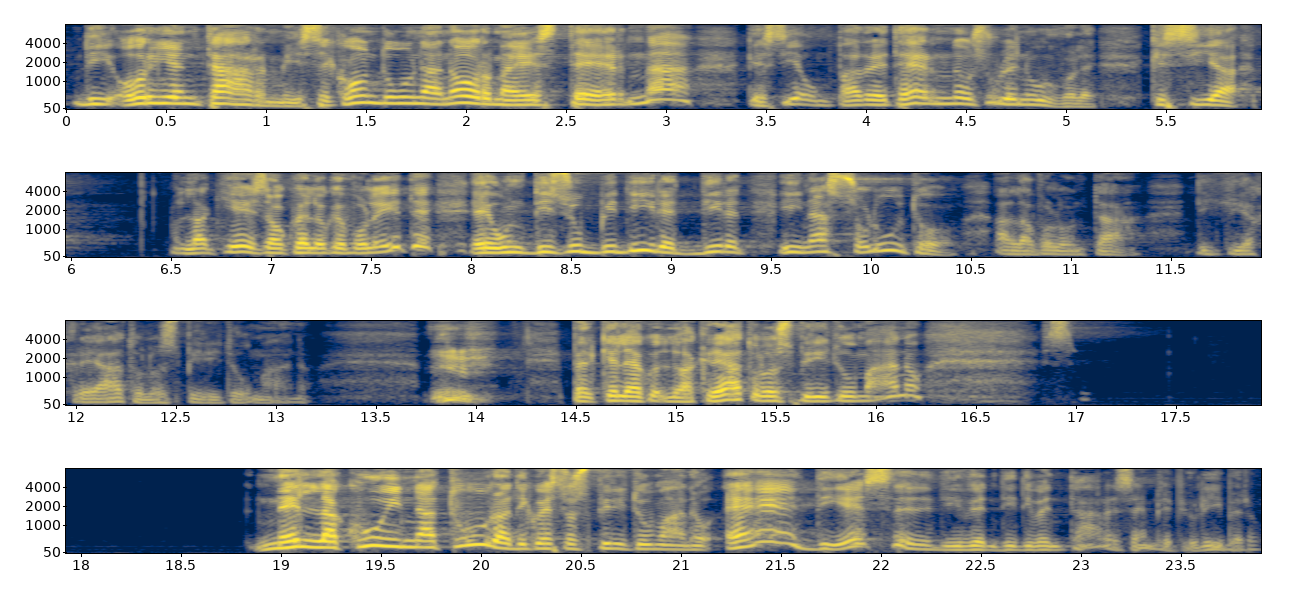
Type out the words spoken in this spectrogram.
di orientarmi secondo una norma esterna, che sia un Padre Eterno sulle nuvole, che sia la Chiesa o quello che volete, è un disubbidire in assoluto alla volontà di chi ha creato lo spirito umano. Perché l'ha creato lo spirito umano nella cui natura di questo spirito umano è di essere, di diventare sempre più libero.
